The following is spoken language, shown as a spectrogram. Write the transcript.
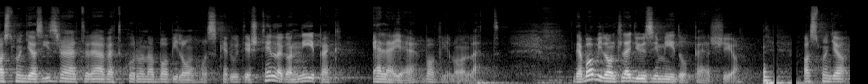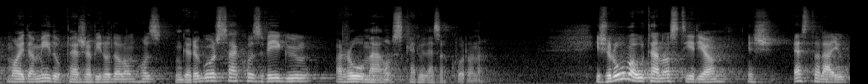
Azt mondja, az Izraeltől elvett korona Babilonhoz került, és tényleg a népek eleje Babilon lett. De Babilont legyőzi Médo-Perzsia. Azt mondja, majd a Médo-Perzsa birodalomhoz, Görögországhoz, végül a Rómához kerül ez a korona. És Róma után azt írja, és ezt találjuk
